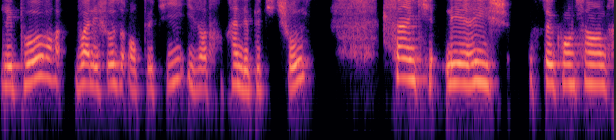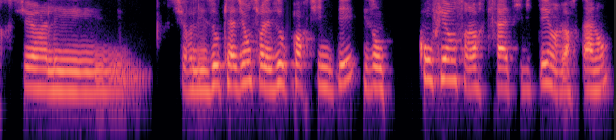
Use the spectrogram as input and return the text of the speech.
Les pauvres voient les choses en petit. Ils entreprennent des petites choses. Cinq, les riches se concentrent sur les sur les occasions, sur les opportunités. Ils ont confiance en leur créativité, en leur talent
